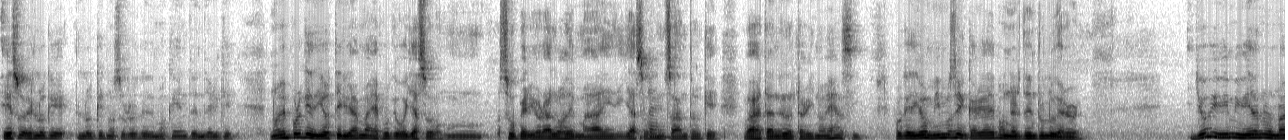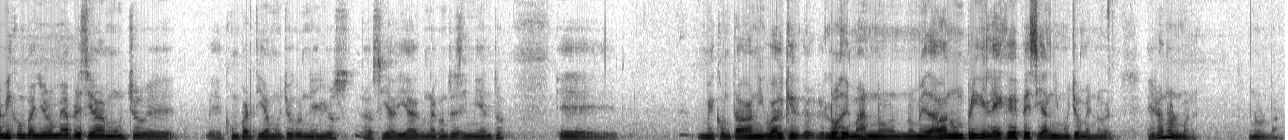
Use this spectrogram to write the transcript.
Eso es lo que, lo que nosotros tenemos que entender, que no es porque Dios te llama, es porque vos ya sos superior a los demás y ya sos un santo que vas a estar en el altar y no es así. Porque Dios mismo se encarga de ponerte en tu lugar. ¿verdad? Yo viví mi vida normal, mis compañeros me apreciaban mucho, eh, eh, compartía mucho con ellos, así había algún acontecimiento. eh, me contaban igual que los demás, no, no me daban un privilegio especial ni mucho menos. ¿verdad? Era normal, normal.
